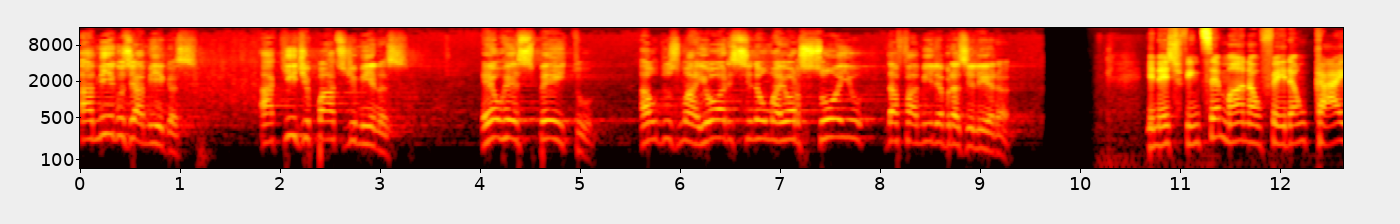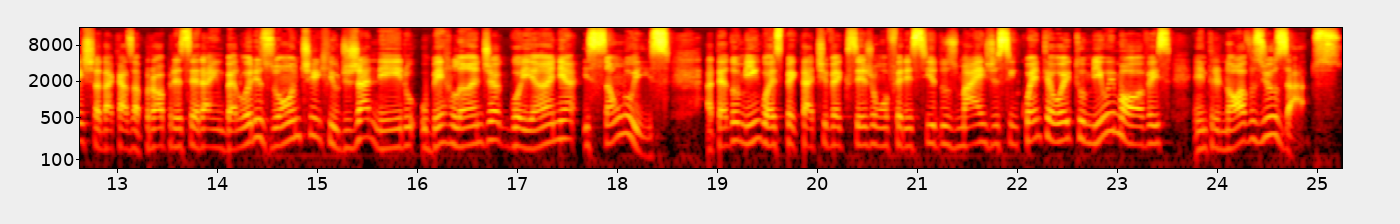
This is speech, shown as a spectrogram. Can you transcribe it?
amigos e amigas, aqui de Patos de Minas, é o respeito a um dos maiores, se não o maior sonho da família brasileira e neste fim de semana, o feirão Caixa da Casa Própria será em Belo Horizonte, Rio de Janeiro, Uberlândia, Goiânia e São Luís. Até domingo, a expectativa é que sejam oferecidos mais de 58 mil imóveis, entre novos e usados.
